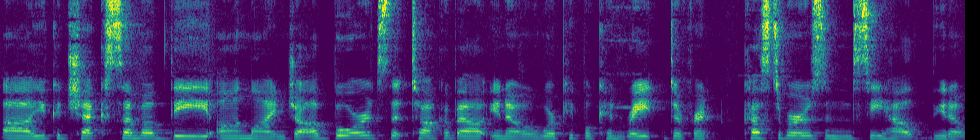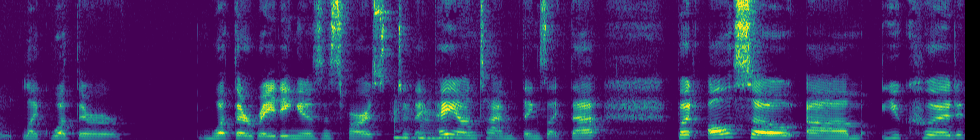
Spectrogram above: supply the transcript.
Uh, you could check some of the online job boards that talk about, you know, where people can rate different customers and see how, you know, like what their what their rating is as far as do mm-hmm. they pay on time and things like that. But also, um, you could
